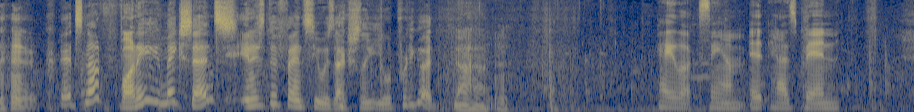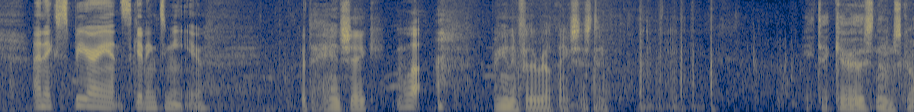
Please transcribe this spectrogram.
It's not funny. It makes sense. In his defense, he was actually, you were pretty good. Uh-huh. Hey, look, Sam, it has been an experience getting to meet you. But the handshake, Well, bring it in for the real thing, sister. You take care of this numbskull,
